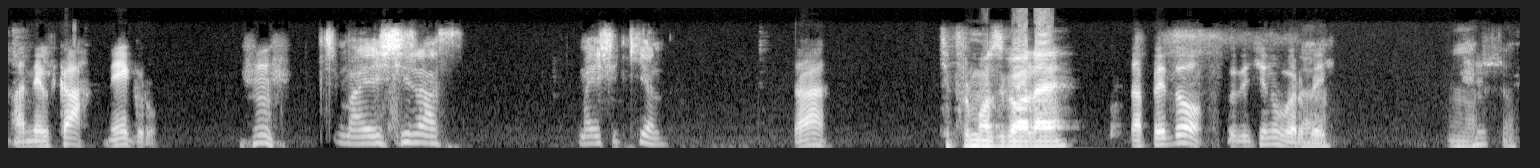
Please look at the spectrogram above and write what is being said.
Anelca, negru. Mai e și ras. Mai e și chel. Da, Ce frumos gol, e. dar pe două, tu de ce nu vorbești? Nu știu.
